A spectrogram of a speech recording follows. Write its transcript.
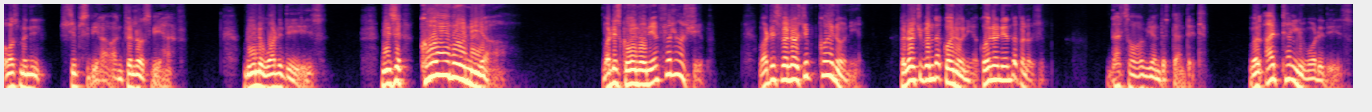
those many ships we have and fellows we have do know what it is means koinonia what is koinonia fellowship What is fellowship? Koinonia. Fellowship in the koinonia. Koinonia in the fellowship. That's how we understand it. Well, I tell you what it is.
